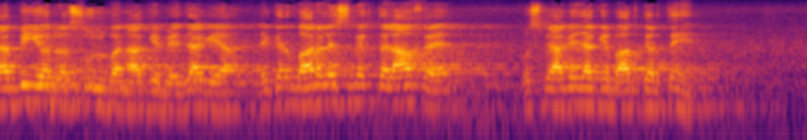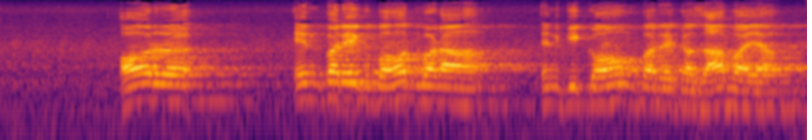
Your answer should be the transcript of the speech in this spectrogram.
नबी और रसूल बना के भेजा गया। लेकिन बहरहाल इसमें इख्तलाफ है, उस पर आगे जाके बात करते हैं। और इन पर एक बहुत बड़ा, इनकी कौम पर एक अजाब आया।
